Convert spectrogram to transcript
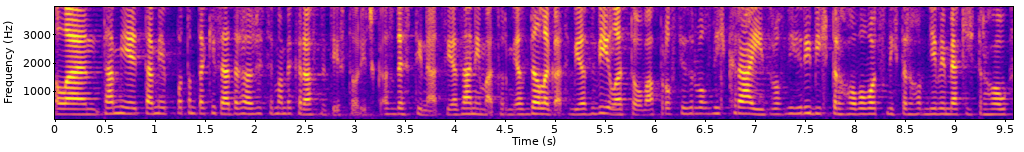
len tam je, tam je potom taký zádrhal, že sa máme krásne tie storička destinácií, s animátormi, a s delegátmi, a z výletov a proste z rôznych krajín, z rôznych rybých trhov, ovocných trhov, neviem akých trhov.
